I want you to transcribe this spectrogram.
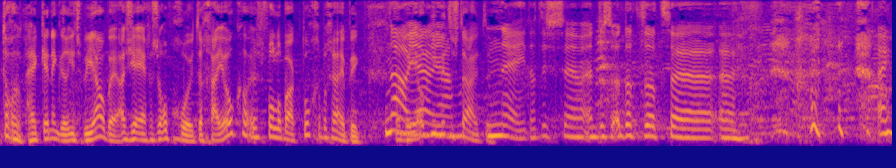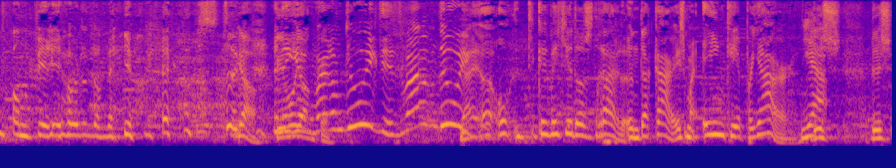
Toch herken ik er iets bij jou bij. Als je ergens opgooit, dan ga je ook volle bak, toch? Begrijp ik. Nou, dan ben je ja, ook niet ja. meer te stuiten. Nee, dat is... Uh, dus dat... dat uh, uh, eind van de periode, dan ben je ook een stuk. Ja, en denk ik, waarom doe ik dit? Waarom doe ik nee, oh, Kijk, weet je, dat is het raar. Een Dakar is maar één keer per jaar. Ja. Dus, dus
